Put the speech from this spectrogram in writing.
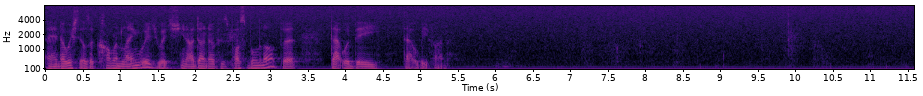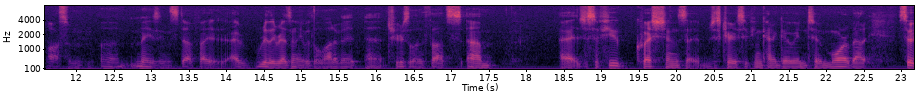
And I wish there was a common language, which, you know, I don't know if it's possible or not, but that would be, that would be fun. Awesome, uh, amazing stuff. I, I really resonate with a lot of it. Uh, triggers a lot of thoughts. Um, uh, just a few questions. I'm just curious if you can kind of go into more about it. So,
